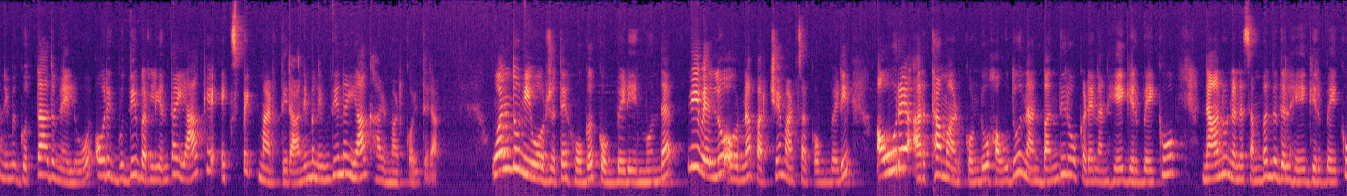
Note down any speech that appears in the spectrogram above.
ನಿಮಗೆ ಗೊತ್ತಾದ ಮೇಲೂ ಅವ್ರಿಗೆ ಬುದ್ಧಿ ಬರಲಿ ಅಂತ ಯಾಕೆ ಎಕ್ಸ್ಪೆಕ್ಟ್ ಮಾಡ್ತೀರಾ? ನಿಮ್ಮ ನೆಮ್ಮದಿನ ಯಾಕೆ ಹಾಳು ಮಾಡ್ಕೊಳ್ತೀರಾ? ಒಂದು ನೀವು ಅವ್ರ ಜೊತೆ ಹೋಗಕ್ಕೆ ಹೋಗಬೇಡಿ ಇನ್ನು ಮುಂದೆ. ನೀವೆಲ್ಲೂ ಅವ್ರನ್ನ ಪರಿಚಯ ಮಾಡ್ಸಕ್ಕೆ ಹೋಗಬೇಡಿ. ಅವರೇ ಅರ್ಥ ಮಾಡಿಕೊಂಡು, ಹೌದು, ನಾನು ಬಂದಿರೋ ಕಡೆ ನಾನು ಹೇಗಿರಬೇಕು, ನಾನು ನನ್ನ ಸಂಬಂಧದಲ್ಲಿ ಹೇಗಿರಬೇಕು,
